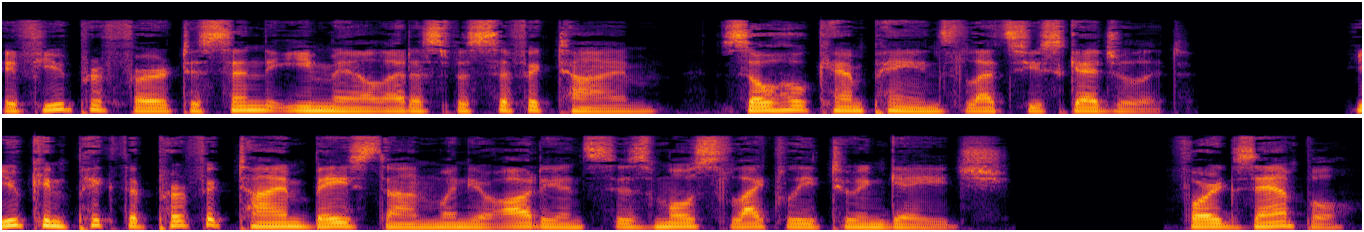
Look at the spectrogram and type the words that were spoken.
If you'd prefer to send the email at a specific time, Zoho Campaigns lets you schedule it. You can pick the perfect time based on when your audience is most likely to engage. For example,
